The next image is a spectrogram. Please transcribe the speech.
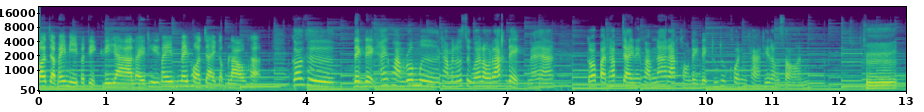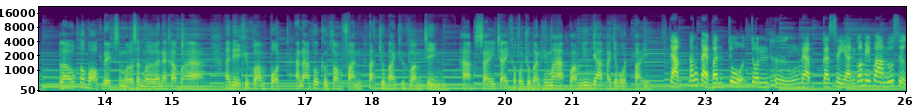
ก็จะไม่มีปฏิกิริยาอะไรที่ไม่ไม่พอใจกับเราค่ะ ก็คือเด็กๆให้ความร่วมมือทำให้รู้สึกว่าเรารักเด็กนะคะ ก็ประทับใจในความน่ารักของเด็กๆ ทุก ๆ คนค่ะที่เราสอน คือ เราก็บอกเด็กเสมอๆนะครับว่าอดีตคือความปลดอนาคตคือความฝัน ปัจจุบันคือความจริง หากใส่ใจกับปัจจุบันให้มากความยุ่งยากก็จะหมดไป จากตั้งแต่บรรจุจนถึงแบบเกษียณก็มีความรู้สึก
